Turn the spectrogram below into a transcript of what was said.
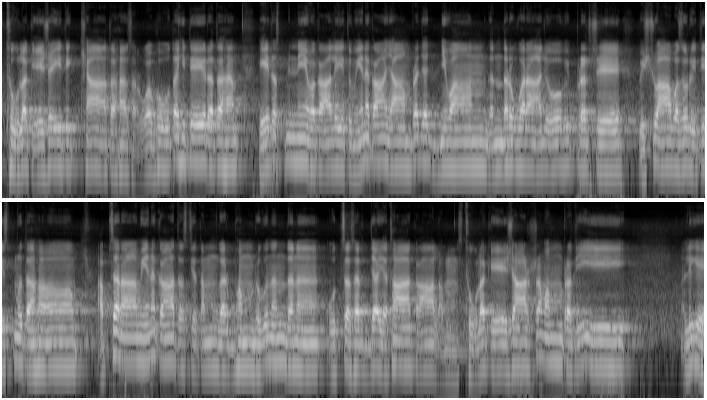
ಸ್ಥೂಲಕೇಶ ಇತಿ ಖ್ಯಾತಃ ಸರ್ವಭೂತಹಿತೇ ರತಃ ಏತಸ್ಮಿನ್ನೇವ ಕಾಲೇ ತು ಮೇನಕಾಯಾಂ ಪ್ರಜಜ್ಞಿವಾನ್ ಗಂಧರ್ವರಾಜೋ ವಿಪ್ರರ್ಷೆ ವಿಶ್ವಾವಸುರಿತಿ ಸ್ಮೃತಃ ಅಪ್ಸರಾ ಮೇನಕಾ ತಸ್ಯ ತಂ ಗರ್ಭಂ ಭೃಗುನಂದನ ಉತ್ಸಸರ್ಜ ಯಥಾ ಕಾಲಂ ಸ್ಥೂಲಕೇಶಾಶ್ರಮಂ ಪ್ರತಿ ಅಲ್ಲಿಗೆ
